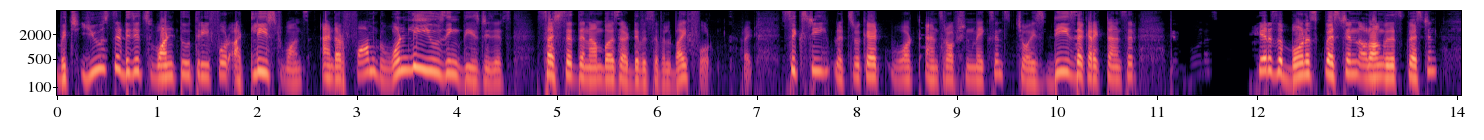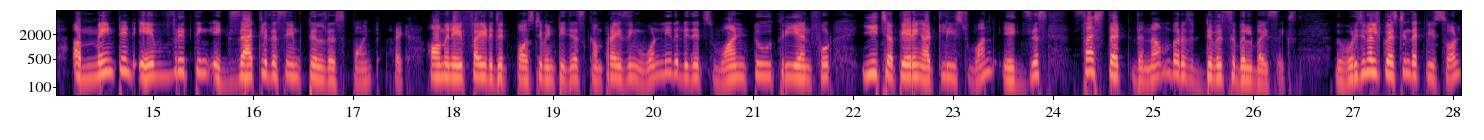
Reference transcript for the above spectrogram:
which use the digits 1, 2, 3, 4 at least once and are formed only using these digits such that the numbers are divisible by 4. Right. 60, let's look at what answer option makes sense. Choice D is the correct answer. Here is a bonus question along with this question. I've maintained everything exactly the same till this point, right? How many five digit positive integers comprising only the digits 1, 2, 3 and 4, each appearing at least 1 exists such that the number is divisible by 6. The original question that we solved,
